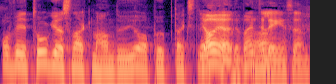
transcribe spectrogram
Och vi tog ju ett snack med han du och jag på upptaktsträffen. Ja, ja, det var inte länge sedan.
